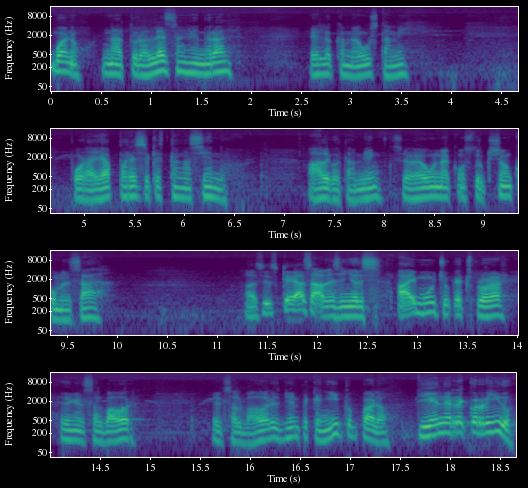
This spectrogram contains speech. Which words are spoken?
bueno, naturaleza en general es lo que me gusta a mí. Por allá parece que están haciendo algo también. Se ve una construcción comenzada. Así es que ya saben, señores, hay mucho que explorar en El Salvador. El Salvador es bien pequeñito, pero tiene recorrido.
